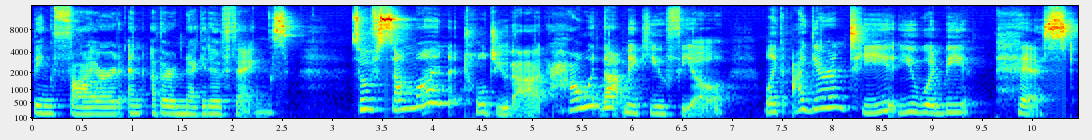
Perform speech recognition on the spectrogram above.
being fired and other negative things. So if someone told you that, how would that make you feel? Like, I guarantee you would be pissed.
